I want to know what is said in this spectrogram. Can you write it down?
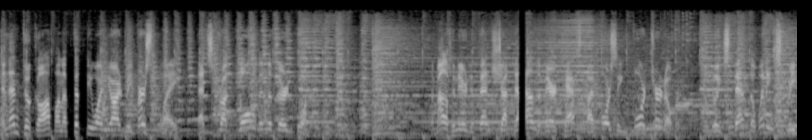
and then took off on a 51 yard reverse play that struck gold in the third quarter. The Mountaineer defense shut down the Bearcats by forcing four turnovers to extend the winning streak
